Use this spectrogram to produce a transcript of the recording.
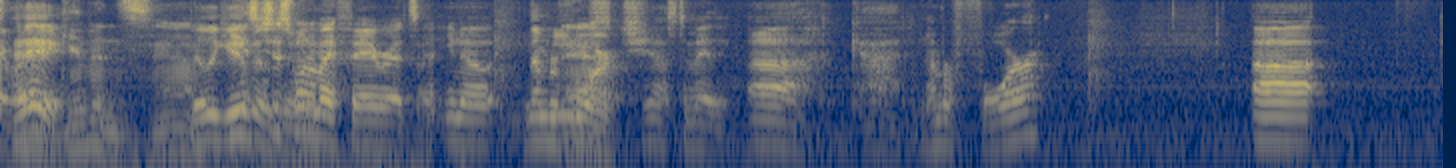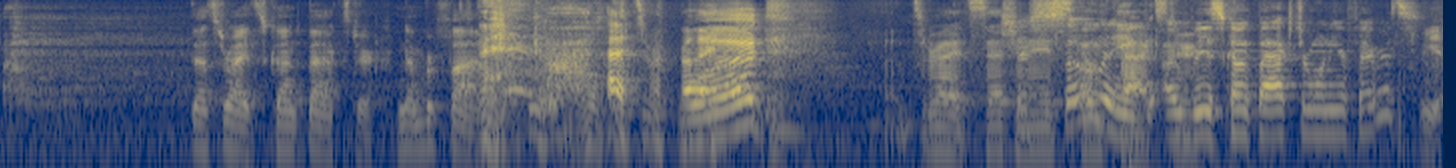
favorites. Hey. Gibbons. Yeah. Billy Gibbons. He's just man. one of my favorites. You know, Number four. just amazing. Uh, God, number four. Uh, That's right, Skunk Baxter. Number five. That's right. what? That's right. Session there's Ace so Skunk many. Baxter. Uh, is Skunk Baxter one of your favorites? Yeah.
